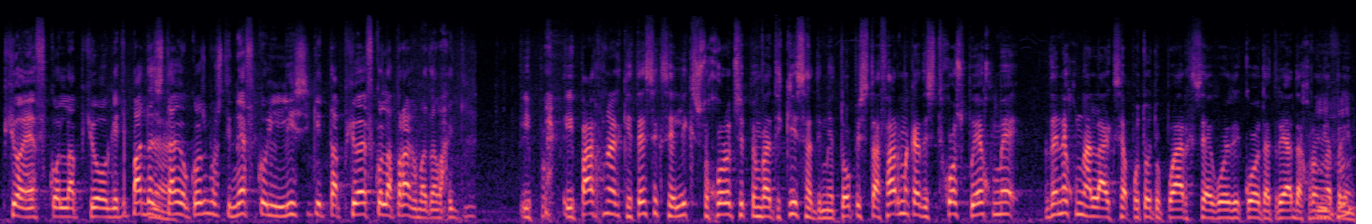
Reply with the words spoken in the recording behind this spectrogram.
πιο εύκολα, πιο. Γιατί πάντα Ναι. ζητάει ο κόσμος την εύκολη λύση και τα πιο εύκολα πράγματα, Βάκη. Υπ- Υπάρχουν αρκετές εξελίξεις στον χώρο της επεμβατικής αντιμετώπισης. Τα φάρμακα δυστυχώς που έχουμε δεν έχουν αλλάξει από τότε που άρχισε η αγωγικότητα 30 χρονια πριν.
